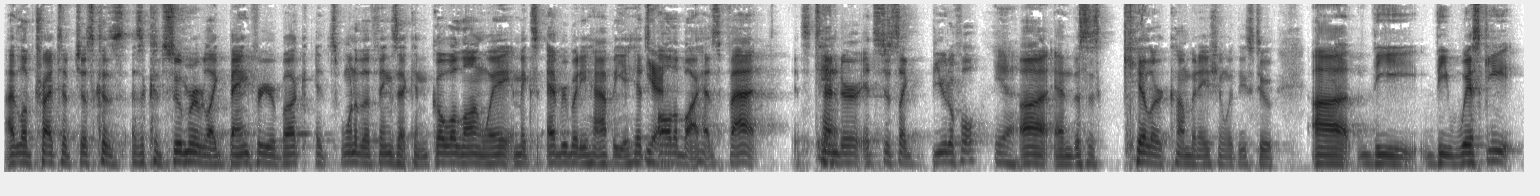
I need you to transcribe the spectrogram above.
I love tri-tip just because as a consumer, like bang for your buck, it's one of the things that can go a long way. It makes everybody happy. It hits Yeah. all the bar. It has fat. It's tender. It's just like beautiful. Yeah. Uh, and this is killer combination with these two. Uh, the, the whiskey,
